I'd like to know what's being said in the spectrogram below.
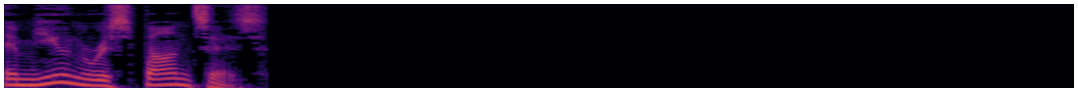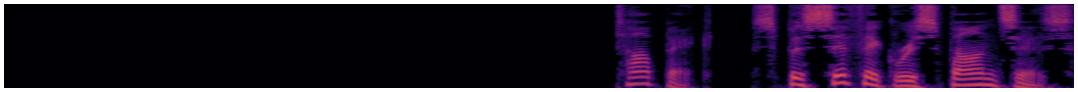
Immune responses. Topic: Specific responses.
